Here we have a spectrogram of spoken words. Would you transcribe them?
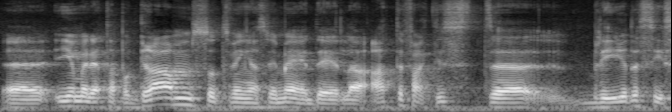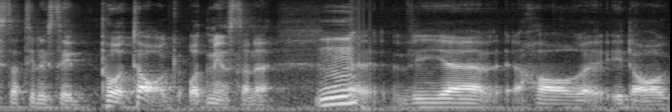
eh, i och med detta program så tvingas vi meddela att det faktiskt eh, blir det sista tilläggstid på ett tag åtminstone. Eh, vi eh, har idag,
